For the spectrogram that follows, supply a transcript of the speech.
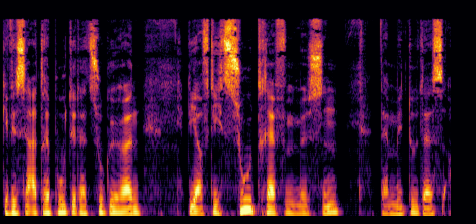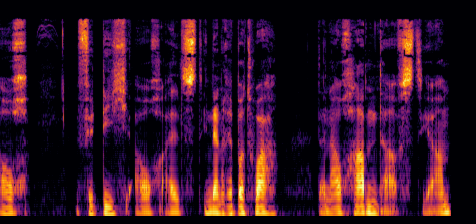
gewisse Attribute dazugehören, die auf dich zutreffen müssen, damit du das auch für dich auch als in dein Repertoire dann auch haben darfst, ja.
